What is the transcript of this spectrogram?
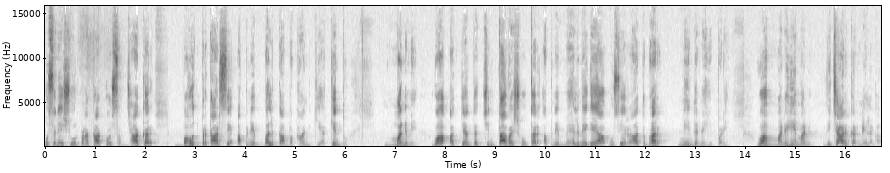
उसने शूर्पणखा को समझाकर बहुत प्रकार से अपने बल का बखान किया, किंतु मन में वह अत्यंत चिंतावश होकर अपने महल में गया, उसे रात भर नींद नहीं पड़ी। वह मन ही मन विचार करने लगा।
